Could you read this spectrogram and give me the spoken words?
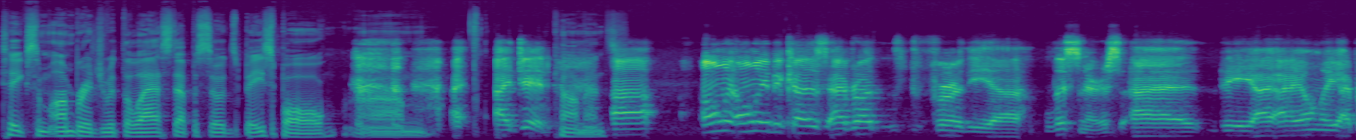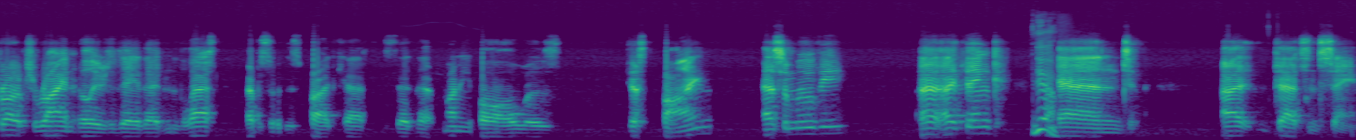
take some umbrage with the last episode's baseball um, I, I did. comments. Uh, only, only because I brought for the uh, listeners. Uh, the I, I only I brought up to Ryan earlier today that in the last episode of this podcast, he said that Moneyball was just fine as a movie. I, I think. Yeah. And I, that's insane.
